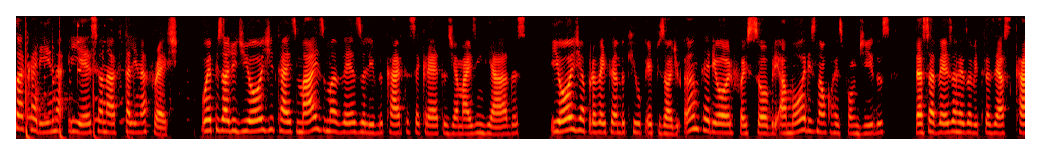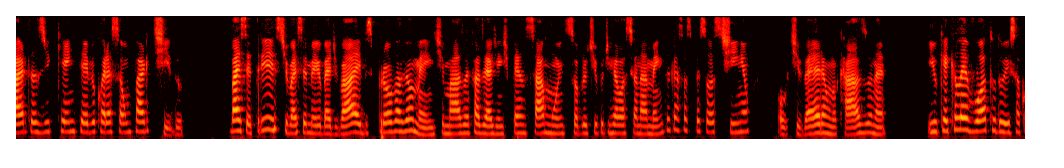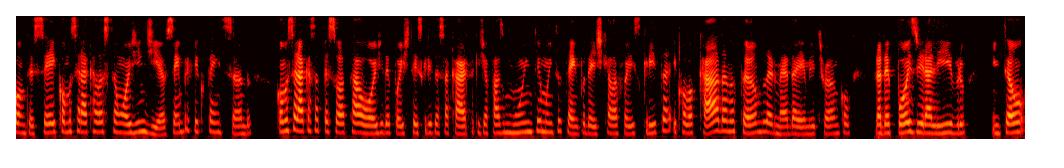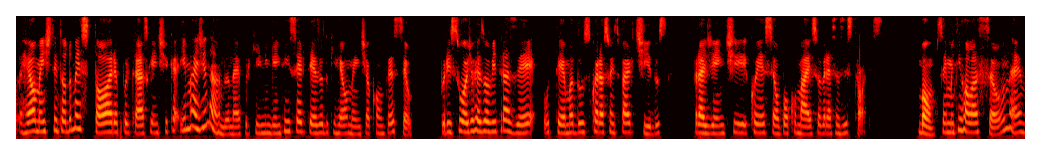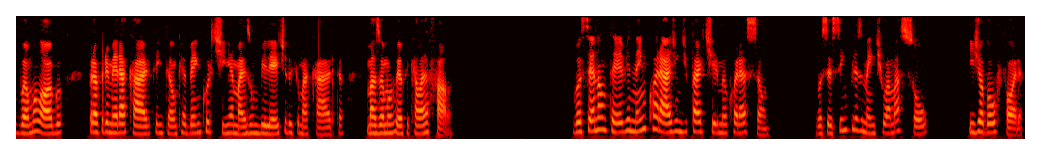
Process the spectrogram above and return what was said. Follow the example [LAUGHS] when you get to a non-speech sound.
sou a Karina e esse é o Naftalina Fresh. O episódio de hoje traz mais uma vez o livro Cartas Secretas Jamais Enviadas. E hoje, aproveitando que o episódio anterior foi sobre amores não correspondidos, dessa vez eu resolvi trazer as cartas de quem teve o coração partido. Vai ser triste, vai ser meio bad vibes, provavelmente, mas vai fazer a gente pensar muito sobre o tipo de relacionamento que essas pessoas tinham, ou tiveram no caso, né? E o que que levou a tudo isso acontecer e como será que elas estão hoje em dia? Eu sempre fico pensando como será que essa pessoa está hoje depois de ter escrito essa carta que já faz muito e muito tempo desde que ela foi escrita e colocada no Tumblr, né, da Emily Trunkle, para depois virar livro. Então, realmente tem toda uma história por trás que a gente fica imaginando, né? Porque ninguém tem certeza do que realmente aconteceu. Por isso, hoje eu resolvi trazer o tema dos corações partidos para a gente conhecer um pouco mais sobre essas histórias. Bom, sem muita enrolação, né? Vamos logo para a primeira carta, então, que é bem curtinha, é mais um bilhete do que uma carta, mas vamos ver o que, que ela fala. Você não teve nem coragem de partir meu coração. Você simplesmente o amassou e jogou fora.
